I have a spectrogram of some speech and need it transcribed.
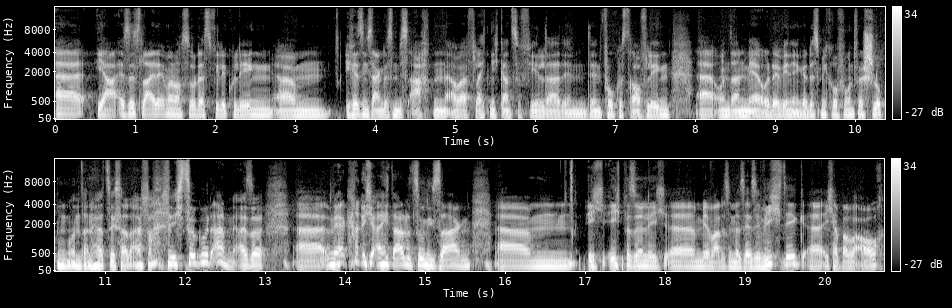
Äh, ja, es ist leider immer noch so, dass viele Kollegen, ähm, ich will jetzt nicht sagen, das missachten, aber vielleicht nicht ganz so viel da den, den Fokus drauf legen äh, und dann mehr oder weniger das Mikrofon verschlucken und dann hört sich halt einfach nicht so gut an. Also äh, mehr kann ich eigentlich dazu nicht sagen. Äh, ähm, ich, ich persönlich, äh, mir war das immer sehr, sehr wichtig. Äh, ich habe aber auch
